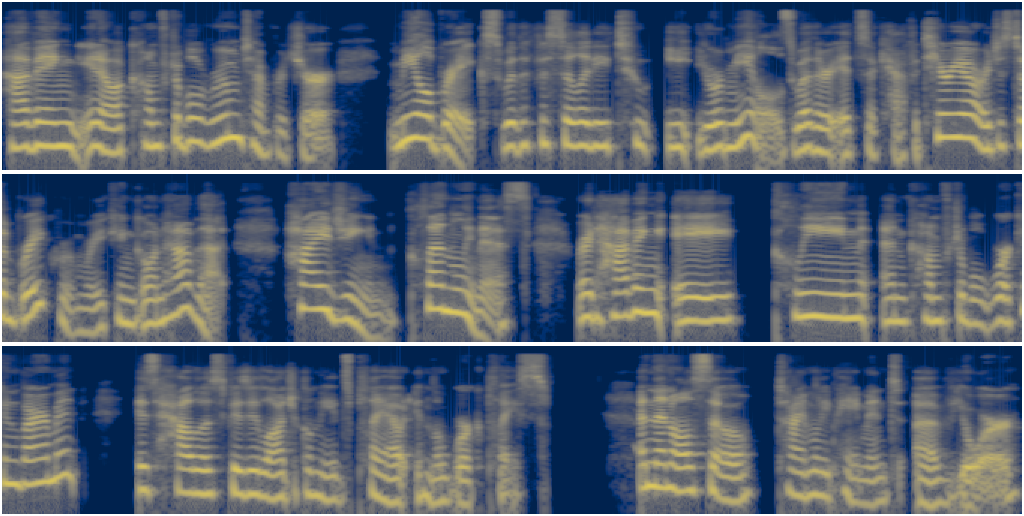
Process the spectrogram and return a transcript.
having, you know, a comfortable room temperature, meal breaks with a facility to eat your meals, whether it's a cafeteria or just a break room where you can go and have that, hygiene, cleanliness, right? Having a clean and comfortable work environment is how those physiological needs play out in the workplace. And then also timely payment of your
